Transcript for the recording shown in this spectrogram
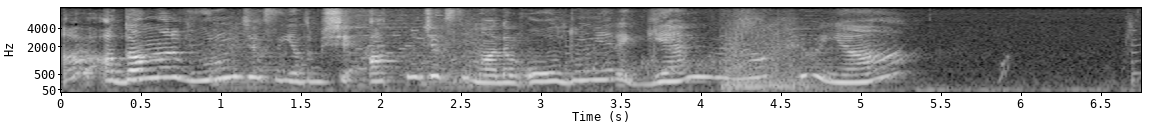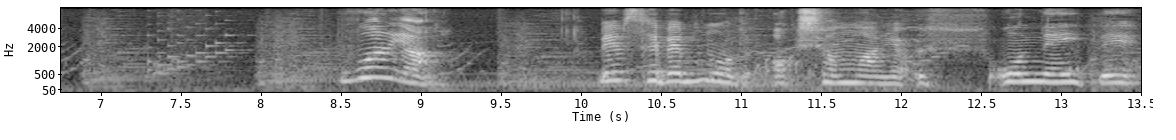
Abi adamlara vurmayacaksın ya da bir şey atmayacaksın madem olduğum yere gelme ne yapıyor ya? Bu var ya benim sebebim oldu. Akşam var ya üf o neydi?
